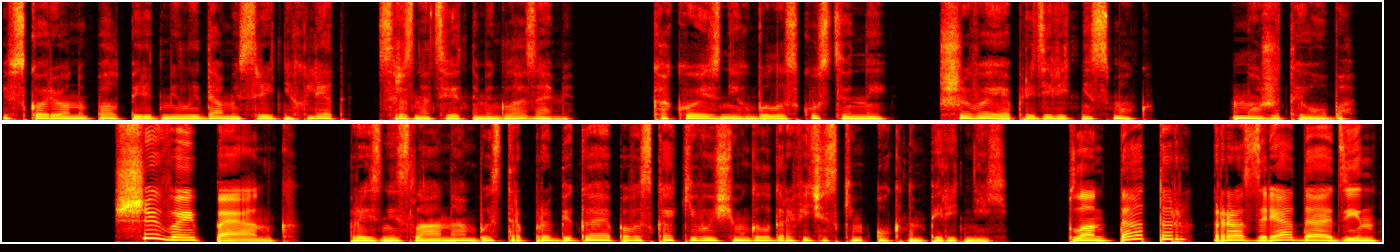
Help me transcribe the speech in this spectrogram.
и вскоре он упал перед милой дамой средних лет с разноцветными глазами. Какой из них был искусственный, Шивей определить не смог. Может, и оба. «Шивэй Пэнк», — произнесла она, быстро пробегая по выскакивающим голографическим окнам перед ней. «Плантатор разряда 1.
